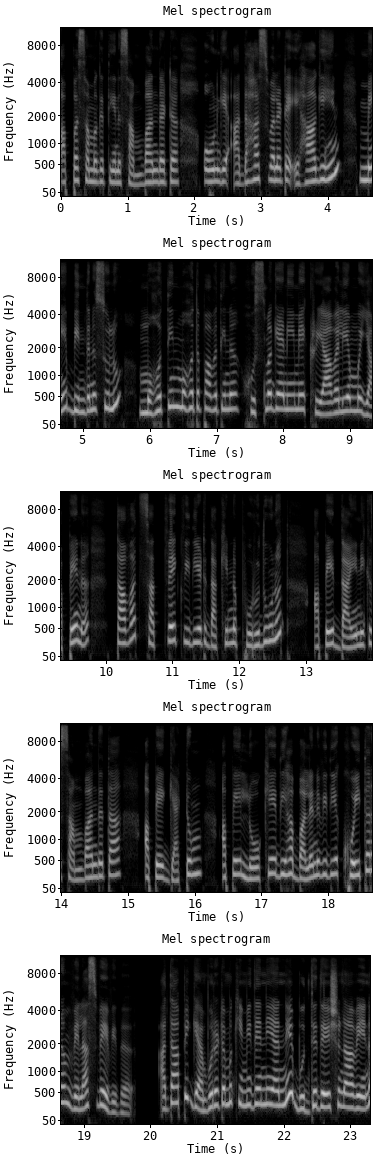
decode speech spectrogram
අප සමග තියෙන සම්බන්ධට ඔවුන්ගේ අදහස් වලට එහා ගිහින් මේ බින්දන සුළු මොහොතින් මොහොත පවතින හුස්ම ගැනීමේ ක්‍රියාවලියම යපෙන තවත් සත්වයක් විදියට දකින්න පුරුදු වුණොත් අපේ දෛනික සම්බන්ධතා අපේ ගැටුම් අපේ ලෝකයේ දිහා බලන විදිය කොයිතරම් වෙනස් වේවිද අද අපි ගැඹුරටම කිමිදෙන්න යන්නේ බුද්ධ දේශනාවේන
